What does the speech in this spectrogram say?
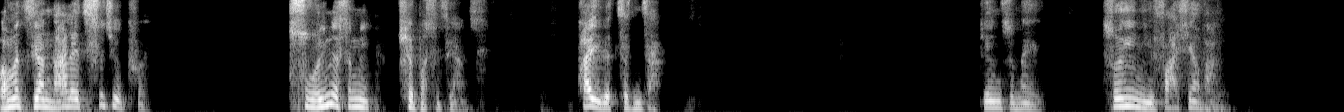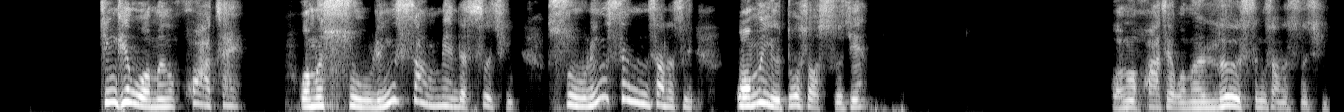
我们只要拿来吃就可以。属灵的生命却不是这样子，它有个增长。弟兄姊妹，所以你发现吧，今天我们画在我们属灵上面的事情，属灵生命上的事情，我们有多少时间？我们花在我们肉身上的事情，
